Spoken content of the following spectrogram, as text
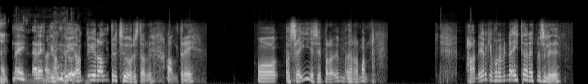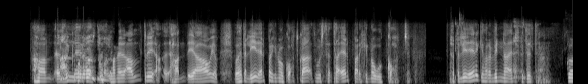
nei, það er ekki. Hann, komið dugi- til hann dugir aldrei tvö ára starfi. Aldrei og það segir sér bara um þennan mann. Hann er ekki að fara að vinna eitt eða neitt með þessu liði. Hann er, Hann er vandamálið. hann er aldrei hann, já, já, og þetta lið er bara ekki nógu gott. Hvað, þú veist, það er bara ekki nógu gott. Þetta lið er ekki að fara að vinna ennsku dildina Sko,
